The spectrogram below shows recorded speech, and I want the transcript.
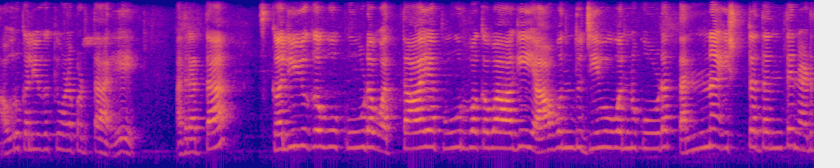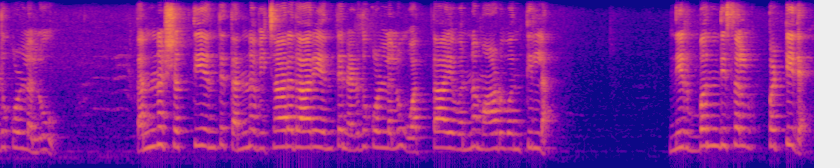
ಅವರು ಕಲಿಯುಗಕ್ಕೆ ಒಳಪಡ್ತಾರೆ. ಅದರರ್ಥ ಕಲಿಯುಗವು ಕೂಡ ಒತ್ತಾಯ ಪೂರ್ವಕವಾಗಿ ಯಾವೊಂದು ಜೀವವನ್ನು ಕೂಡ ತನ್ನ ಇಷ್ಟದಂತೆ ನಡೆದುಕೊಳ್ಳಲು, ತನ್ನ ಶಕ್ತಿಯಂತೆ, ತನ್ನ ವಿಚಾರಧಾರೆಯಂತೆ ನಡೆದುಕೊಳ್ಳಲು ಒತ್ತಾಯವನ್ನ ಮಾಡುವಂತಿಲ್ಲ. ನಿರ್ಬಂಧಿಸಲ್ಪಟ್ಟಿದೆ.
